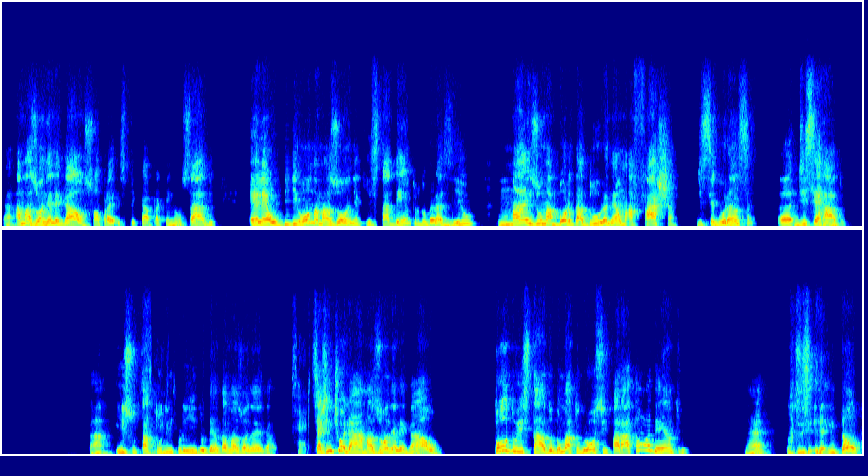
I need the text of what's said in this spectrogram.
A Amazônia Legal, só para explicar para quem não sabe, ela é o bioma Amazônia que está dentro do Brasil, mais uma bordadura, né, uma faixa de segurança uh, de cerrado. Tá? Isso está tudo incluído dentro da Amazônia Legal. Certo. Se a gente olhar a Amazônia Legal, todo o estado do Mato Grosso e Pará estão lá dentro. Né? Então,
